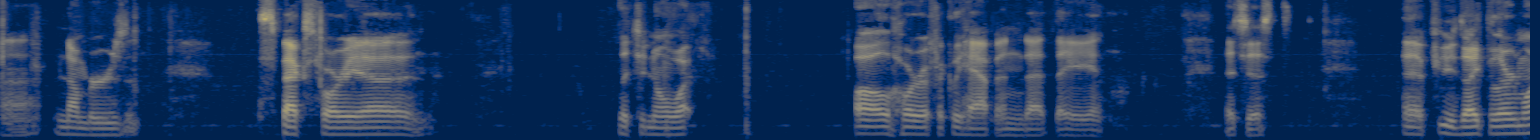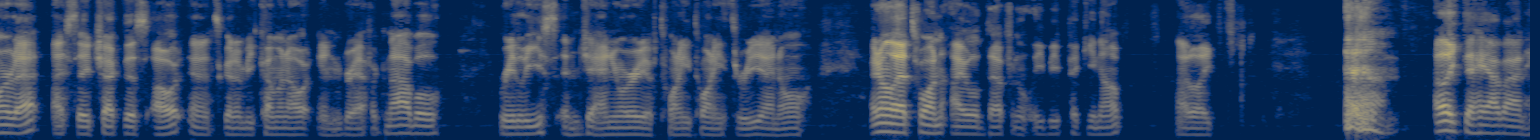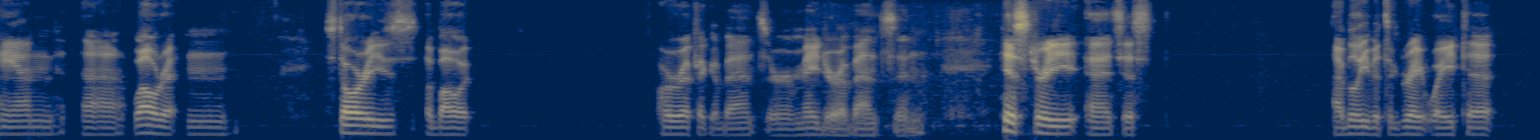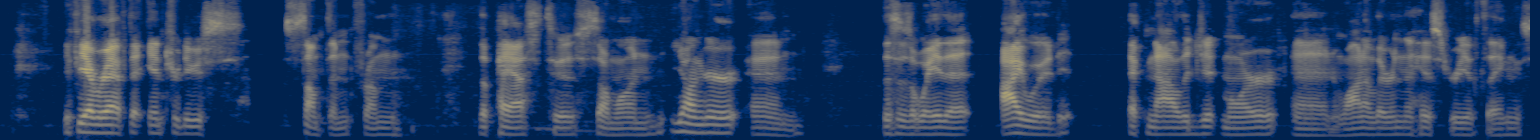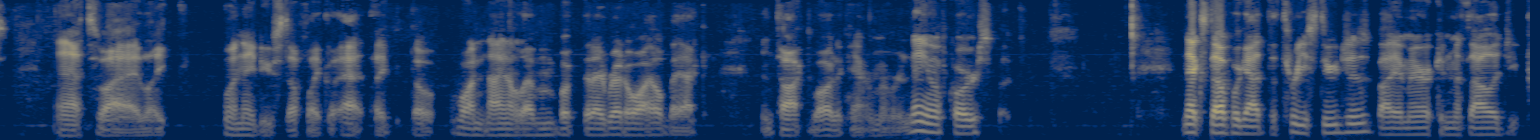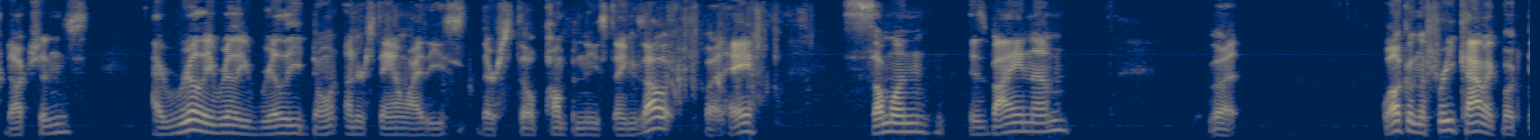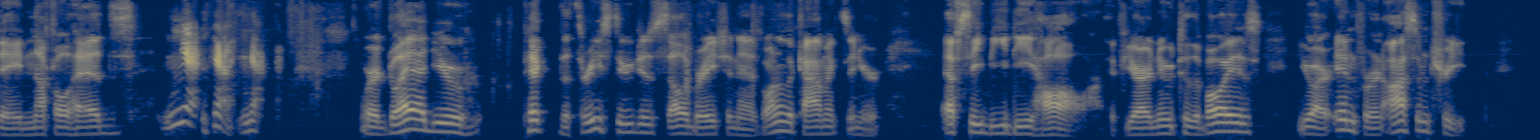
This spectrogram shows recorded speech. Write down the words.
uh, numbers and specs for you, and let you know what all horrifically happened that day. It's just if you'd like to learn more of that, I say check this out, and it's going to be coming out in graphic novel release in January of 2023. I know, I know that's one I will definitely be picking up. I like, I like to have on hand uh, well written stories about horrific events or major events in history, and it's just I believe it's a great way to, if you ever have to introduce something from the past to someone younger, and this is a way that I would acknowledge it more and want to learn the history of things. And that's why I like when they do stuff like that, like the one 9 11 book that I read a while back and talked about. I can't remember the name, of course, but Next up, we got The Three Stooges by American Mythology Productions. I really, really, really don't understand why these they're still pumping these things out, but hey, someone is buying them. But welcome to Free Comic Book Day, knuckleheads. Yeah, yeah, yeah. We're glad you picked the Three Stooges celebration as one of the comics in your FCBD hall. If you are new to the boys, you are in for an awesome treat.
